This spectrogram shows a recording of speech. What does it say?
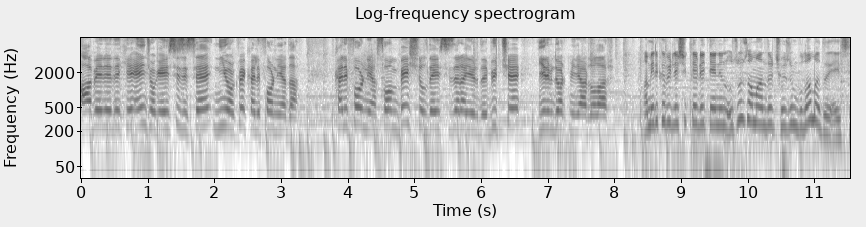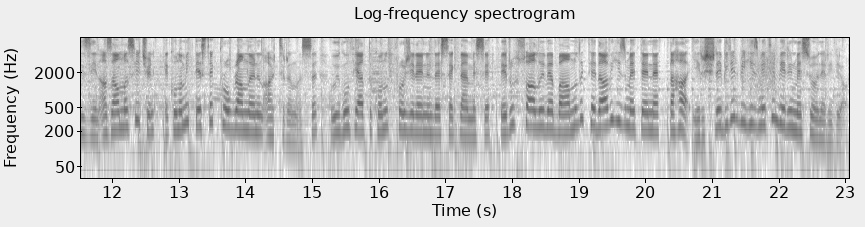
ABD'deki en çok evsiz ise New York ve Kaliforniya'da. Kaliforniya son 5 yılda evsizlere ayırdığı bütçe 24 milyar dolar. Amerika Birleşik Devletleri'nin uzun zamandır çözüm bulamadığı evsizliğin azalması için ekonomik destek programlarının artırılması, uygun fiyatlı konut projelerinin desteklenmesi ve ruh sağlığı ve bağımlılık tedavi hizmetlerine daha erişilebilir bir hizmetin verilmesi öneriliyor.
